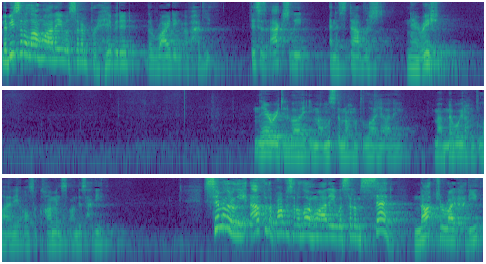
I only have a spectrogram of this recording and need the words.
Nabi sallallahu alayhi wasallam prohibited the writing of hadith. This is actually an established narration. Narrated by Imam Muslim rahmatullahi alayhi. Imam Nawawi rahmatullahi alayhi also comments on this hadith. Similarly, after the Prophet wasallam said not to write hadith,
